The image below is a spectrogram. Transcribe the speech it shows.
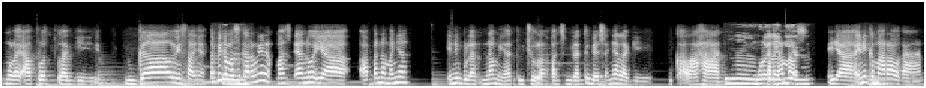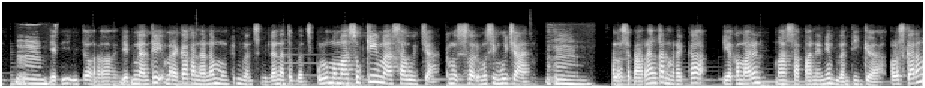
mulai upload lagi nugal misalnya. Tapi kalau sekarang ini Mas Anu ya apa namanya? Ini bulan 6 ya, 7 8 9 itu biasanya lagi buka lahan. Hmm, mulai Karena lagi mas, ya. Iya, ini hmm. kemarau kan. Hmm. Jadi itu uh, jadi nanti mereka akan nanam mungkin bulan 9 atau bulan 10 memasuki masa hujan. Eh, sorry, musim hujan. Hmm. Kalau sekarang kan mereka ya kemarin masa panennya bulan 3. Kalau sekarang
